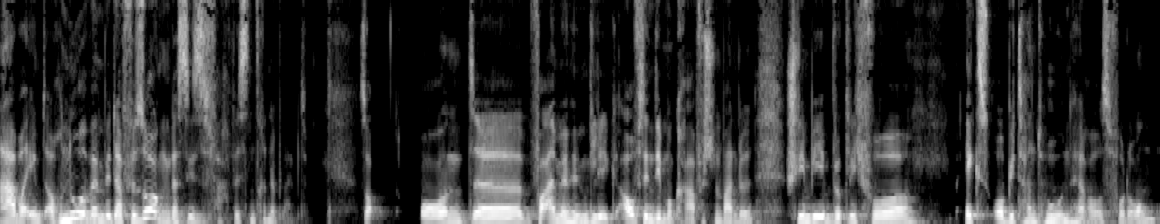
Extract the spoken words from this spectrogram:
aber eben auch nur, wenn wir dafür sorgen, dass dieses Fachwissen drinne bleibt. So, und äh, vor allem im Hinblick auf den demografischen Wandel stehen wir eben wirklich vor exorbitant hohen Herausforderungen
